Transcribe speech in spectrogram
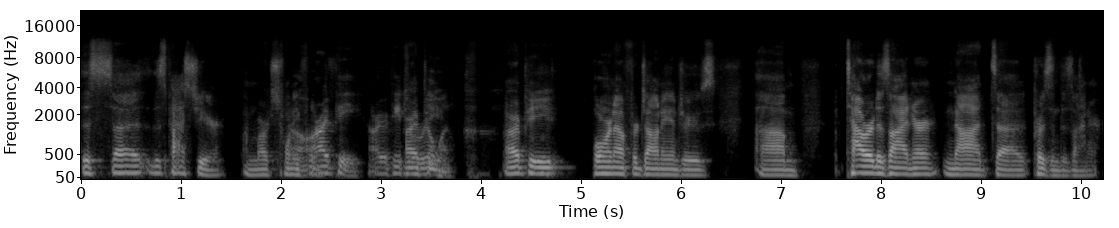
this uh, this past year on March 24th. Oh, RIP, RIP to RIP. a real one. RIP, pouring out for John Andrews, um, tower designer, not uh, prison designer.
